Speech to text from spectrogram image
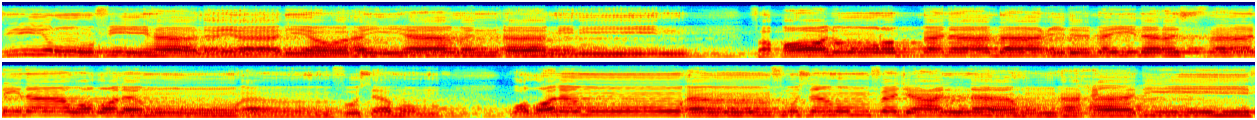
سيروا فيها ليالي وأياما آمنين. فقالوا ربنا باعد بين أسفارنا وظلموا أنفسهم وظلموا أنفسهم فجعلناهم أحاديث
